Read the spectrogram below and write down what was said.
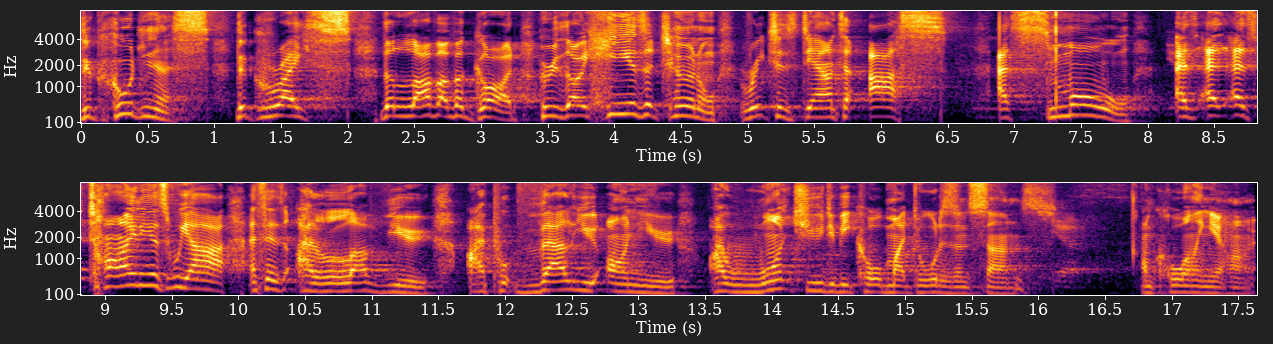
The goodness, the grace, the love of a God who, though He is eternal, reaches down to us as small, as, as, as, tiny as we are, and says, I love you. I put value on you. I want you to be called my daughters and sons. Yes. I'm calling you home.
